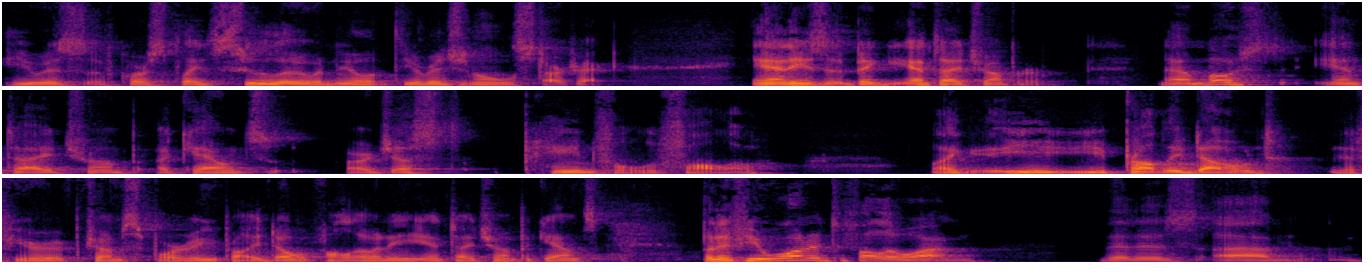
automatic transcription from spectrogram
he was, of course, played Sulu in the, the original Star Trek. And he's a big anti Trumper. Now, most anti Trump accounts are just painful to follow. Like, you, you probably don't. If you're a Trump supporter, you probably don't follow any anti Trump accounts. But if you wanted to follow one that is um,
